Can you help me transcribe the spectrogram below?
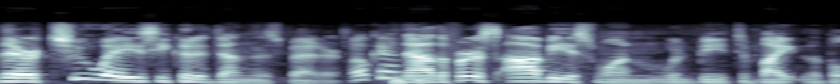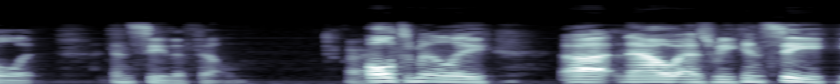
there are two ways he could have done this better. Okay. Now, the first obvious one would be to bite the bullet and see the film. Right. Ultimately, uh, now as we can see,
